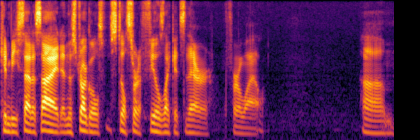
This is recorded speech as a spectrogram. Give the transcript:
can be set aside, and the struggle still sort of feels like it's there for a while. Um,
